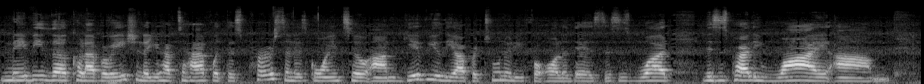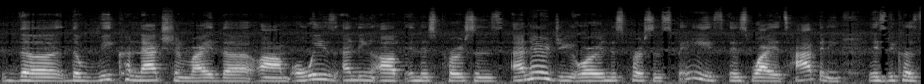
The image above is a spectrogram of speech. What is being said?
Maybe the collaboration that you have to have with this person is going to um, give you the opportunity for all of this. This is what, this is probably why um, the the reconnection right? The um always ending up in this person's energy or in this person's space is why it's happening. Is because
